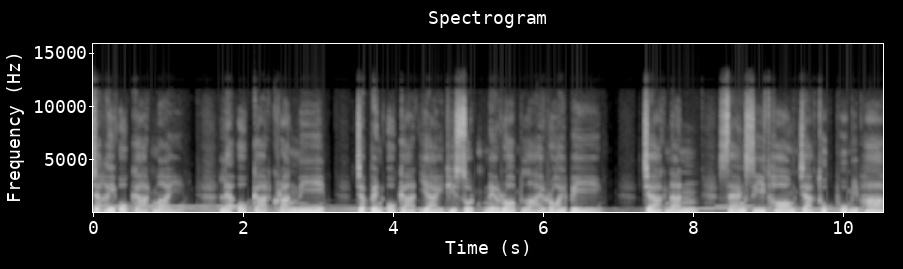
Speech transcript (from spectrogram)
จะให้โอกาสใหม่ และโอกาสครั้งนี้ จะเป็นโอกาสใหญ่ที่สุดในรอบหลายร้อยปี จากนั้น แสงสีทองจากทุกภูมิภาค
